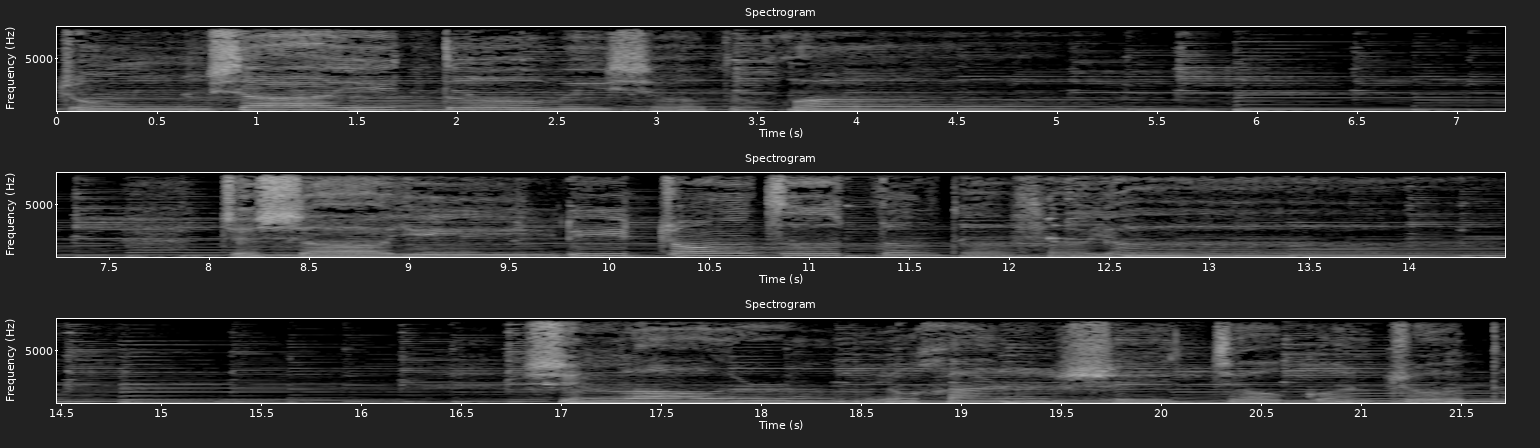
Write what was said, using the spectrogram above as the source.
种下一朵微笑的花，结下一粒种子等它发芽。辛劳的人用汗水浇灌着它，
